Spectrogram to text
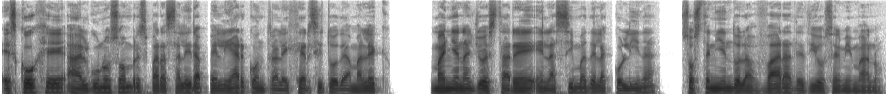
escoge a algunos hombres para salir a pelear contra el ejército de Amalek. Mañana yo estaré en la cima de la colina sosteniendo la vara de Dios en mi mano.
